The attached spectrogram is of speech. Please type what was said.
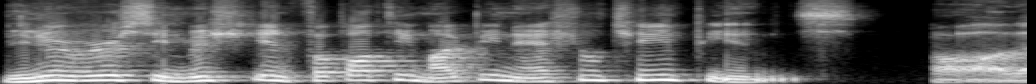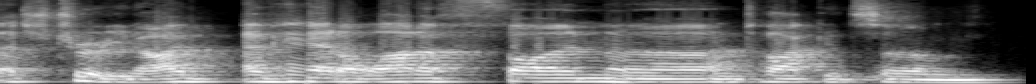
the University of Michigan football team might be national champions. Oh, that's true. You know, I've, I've had a lot of fun uh, talking some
